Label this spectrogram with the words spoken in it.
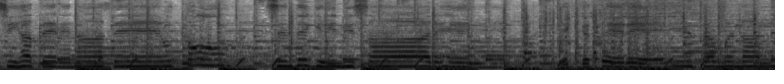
ਮਸੀਹਾ ਤੇਰੇ ਨਾਂ ਦੇ ਉਤੋਂ ਜ਼ਿੰਦਗੀ ਨਿਸਾਰੇ ਇੱਕ ਤੇਰੇ ਦਮ ਨਾਲ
